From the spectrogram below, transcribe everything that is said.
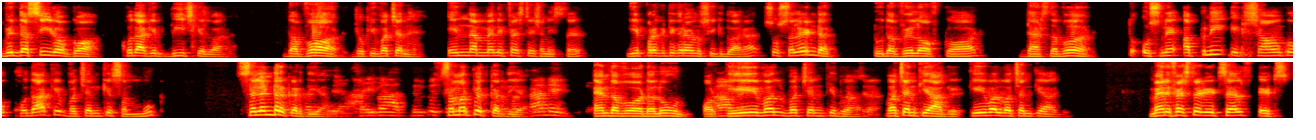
With the seed of God खुदा के बीच के द्वारा। द वर्ड जो कि वचन है इन द मैनिफेस्टेशन इस ये प्रकटीकरण उसी के द्वारा। So surrender to the will of God that's the word तो उसने अपनी इच्छाओं को खुदा के वचन के सम्मुख सिलेंडर कर दिया। समर्पित कर दिया। एंड द वर्ड अलोन और केवल वचन के द्वारा वचन के आगे केवल वचन के आगे। Manifested itself it's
